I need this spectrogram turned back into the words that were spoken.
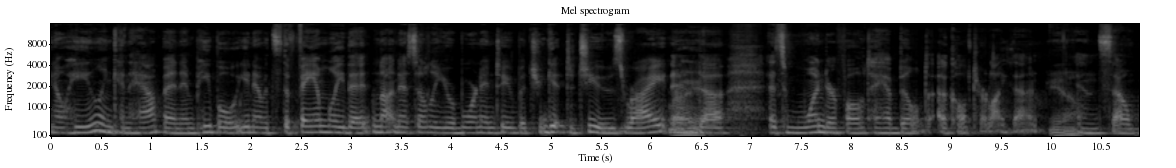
you know, healing can happen and people, you know, it's the family that not necessarily you were born into, but you get to choose, right? right. And uh, it's wonderful to have built a culture like that. Yeah. And so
